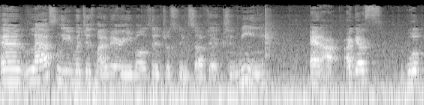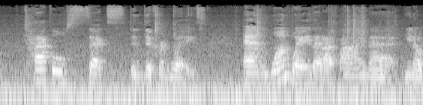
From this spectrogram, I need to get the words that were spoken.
And lastly, which is my very most interesting subject to me, and I, I guess we'll tackle sex in different ways. And one way that I find that, you know,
